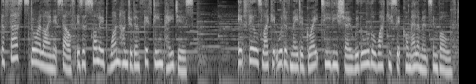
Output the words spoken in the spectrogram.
The first storyline itself is a solid 115 pages. It feels like it would have made a great TV show with all the wacky sitcom elements involved.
